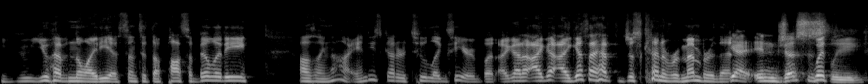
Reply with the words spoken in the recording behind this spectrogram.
you you have no idea since it's a possibility. I was like, nah, Andy's got her two legs here, but I gotta, I got, I guess I have to just kind of remember that. yeah in justice With- league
